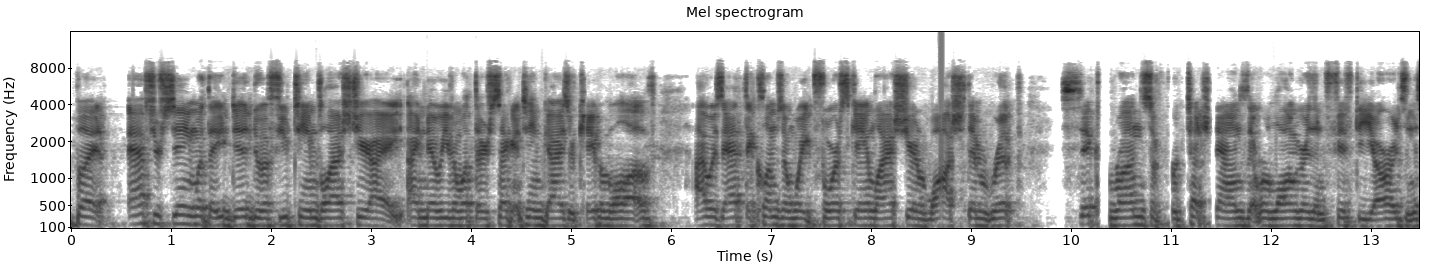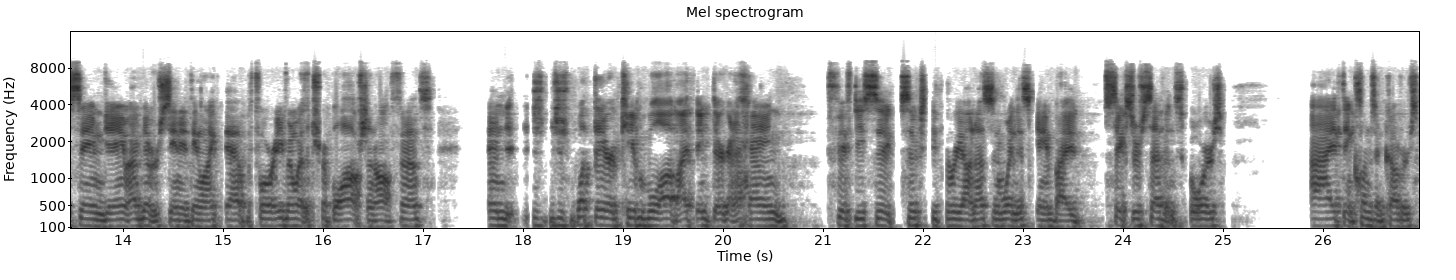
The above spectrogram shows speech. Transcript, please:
But after seeing what they did to a few teams last year, I, I know even what their second team guys are capable of. I was at the Clemson Wake Forest game last year and watched them rip six runs for touchdowns that were longer than 50 yards in the same game. I've never seen anything like that before, even with a triple option offense. And just, just what they are capable of, I think they're going to hang 56, 63 on us and win this game by six or seven scores. I think Clemson covers.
